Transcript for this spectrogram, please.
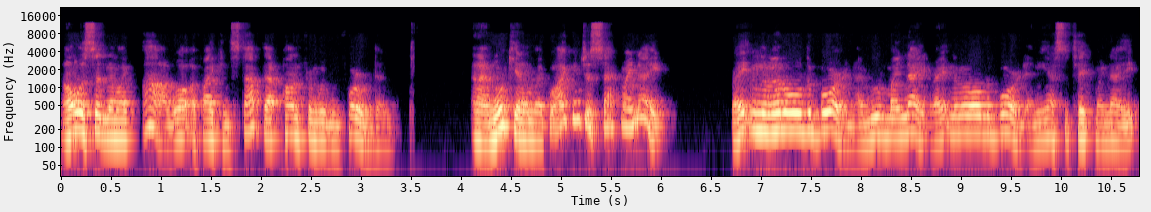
all of a sudden, I'm like, ah, well, if I can stop that pawn from moving forward, then, and I'm looking, I'm like, well, I can just sack my knight right in the middle of the board, and I move my knight right in the middle of the board, and he has to take my knight,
